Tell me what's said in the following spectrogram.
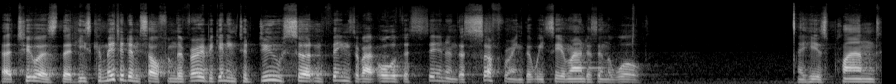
uh, to us, that he's committed himself from the very beginning to do certain things about all of the sin and the suffering that we see around us in the world. Uh, he has planned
